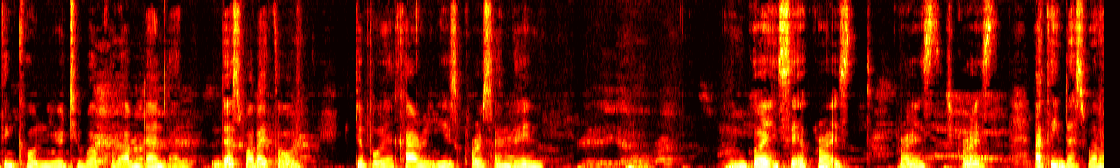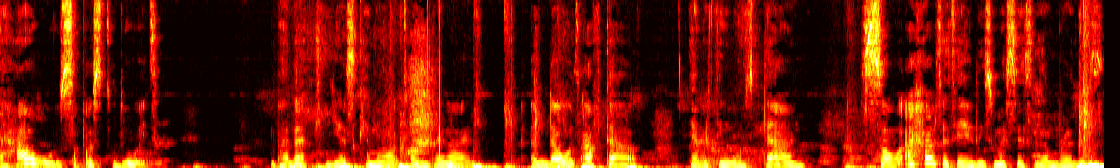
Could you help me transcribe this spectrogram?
think on YouTube I could have done that. That's what I thought. People were carrying his cross and then go and say Christ, Christ, Christ. I think that's what I how I was supposed to do it. But that just came out and then I and that was after everything was done. So I have to tell you this, my sisters and brothers.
